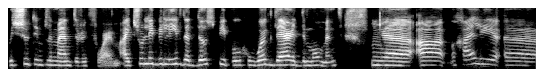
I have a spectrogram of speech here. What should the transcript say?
which should implement the reform. I truly believe that those people who work there at the moment uh, are highly, uh,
